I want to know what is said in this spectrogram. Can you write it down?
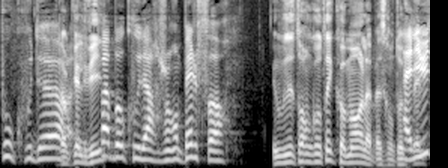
beaucoup d'heures, pas beaucoup d'argent, Belfort. Et vous êtes rencontrés comment là? Parce qu'on À l'UT.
